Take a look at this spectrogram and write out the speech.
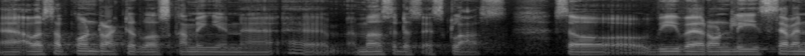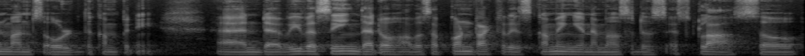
uh, our subcontractor was coming in a, a Mercedes S class. So we were only seven months old, the company, and uh, we were seeing that oh, our subcontractor is coming in a Mercedes S class. So,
